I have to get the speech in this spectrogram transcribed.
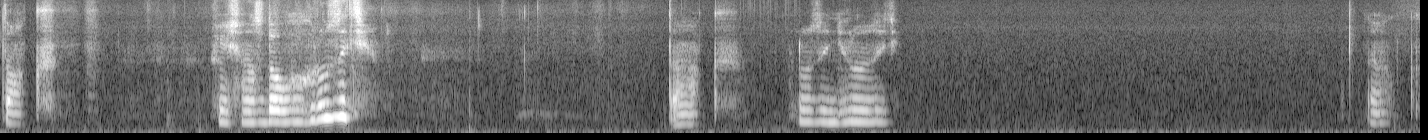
Так. Щось у нас довго грузить. Так. Грузить, грузить. Так.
